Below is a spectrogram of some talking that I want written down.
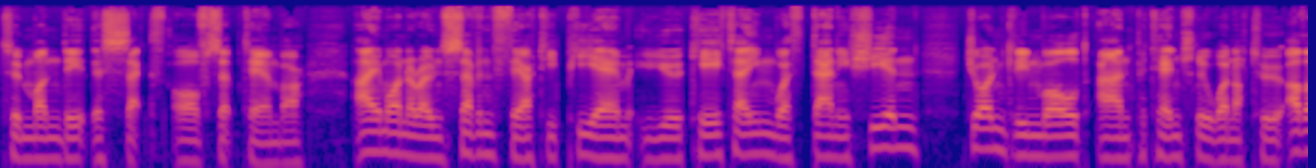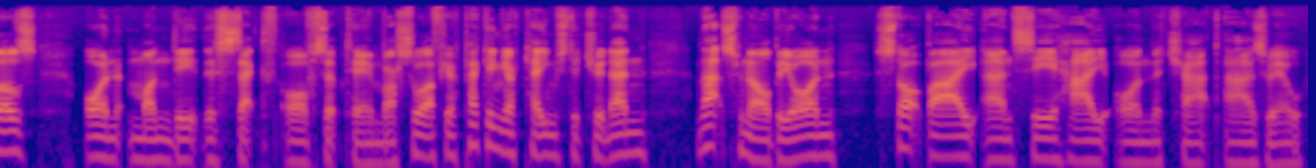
to Monday, the 6th of September. I'm on around 7:30 p.m. UK time with Danny Sheehan, John Greenewald, and potentially one or two others on Monday, the 6th of September. So if you're picking your times to tune in, that's when I'll be on. Stop by and say hi on the chat as well.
